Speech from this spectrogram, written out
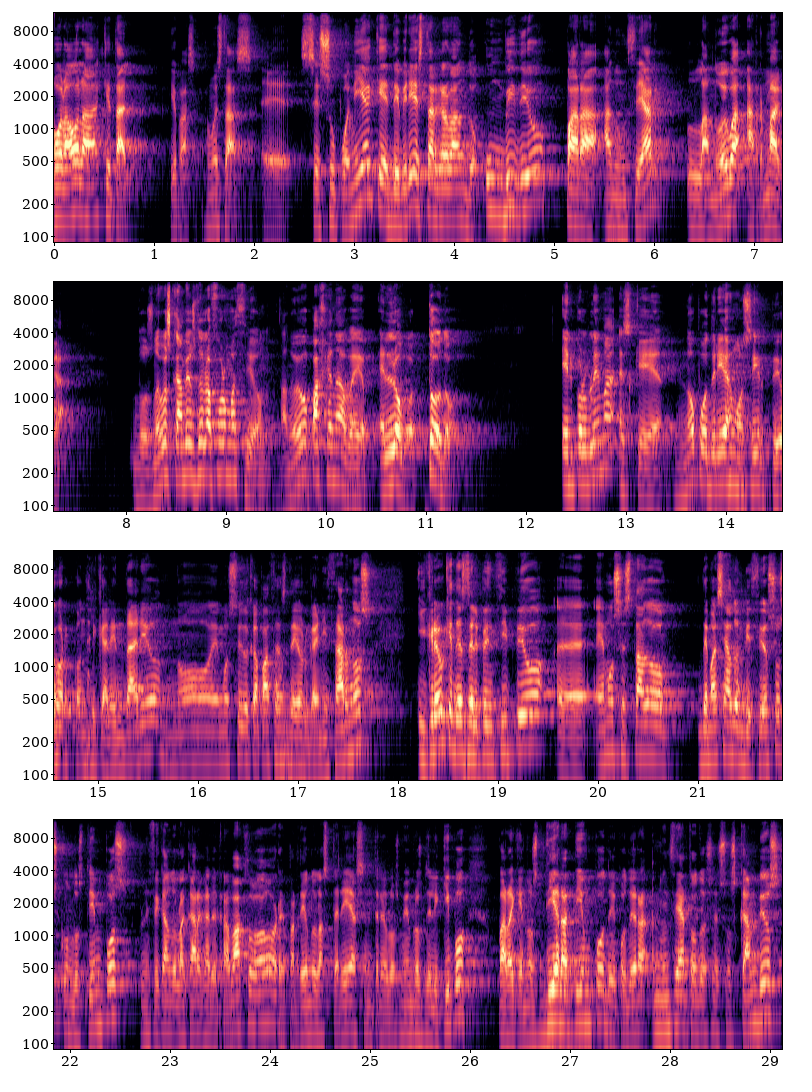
Hola, hola, ¿qué tal? ¿Qué pasa? ¿Cómo estás? Eh, se suponía que debería estar grabando un vídeo para anunciar la nueva Armaga, los nuevos cambios de la formación, la nueva página web, el logo, todo. El problema es que no podríamos ir peor con el calendario, no hemos sido capaces de organizarnos y creo que desde el principio eh, hemos estado demasiado ambiciosos con los tiempos, planificando la carga de trabajo, repartiendo las tareas entre los miembros del equipo para que nos diera tiempo de poder anunciar todos esos cambios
